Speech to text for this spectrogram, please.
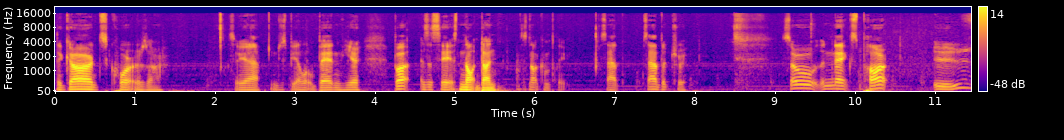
the guards' quarters are. So yeah, there'll just be a little bed in here. But, as I say, it's not done. It's not complete. Sad. Sad but true. So, the next part is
